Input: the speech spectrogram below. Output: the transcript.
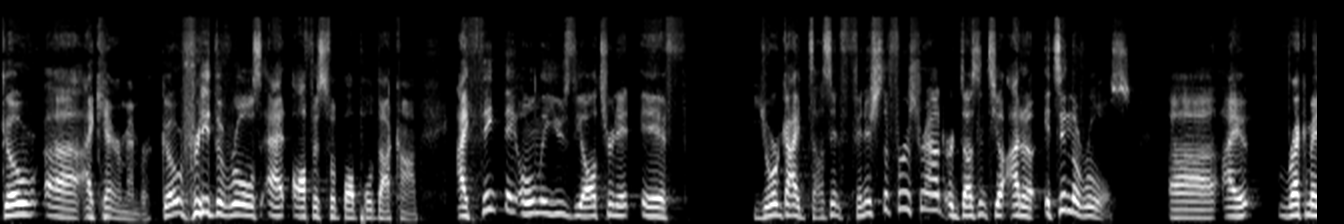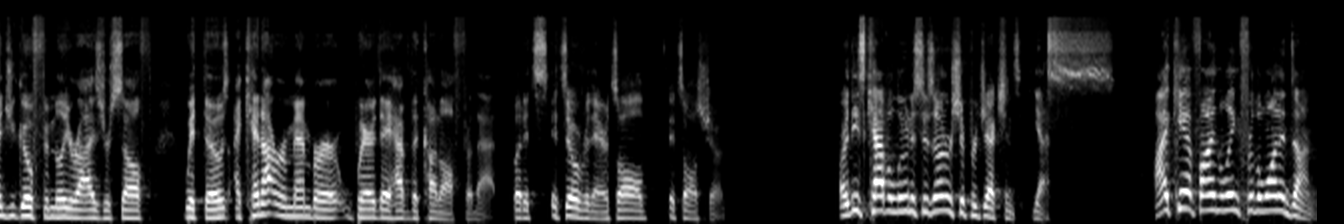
go uh I can't remember. Go read the rules at officefootballpool.com. I think they only use the alternate if your guy doesn't finish the first round or doesn't teal. I don't know. It's in the rules. Uh, I recommend you go familiarize yourself with those. I cannot remember where they have the cutoff for that, but it's it's over there. It's all it's all shown. Are these Cavalunas' ownership projections? Yes. I can't find the link for the one and done.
